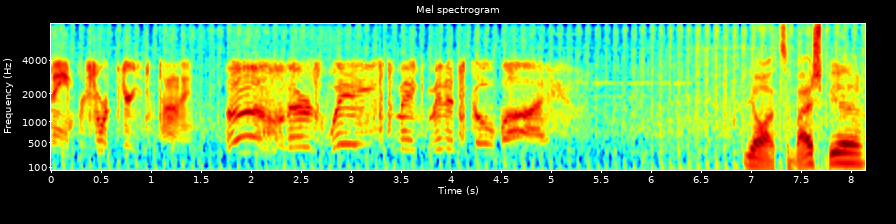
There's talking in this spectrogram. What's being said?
same for short periods of time. Oh, there's ways to make minutes go by. Ja, zum Beispiel...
